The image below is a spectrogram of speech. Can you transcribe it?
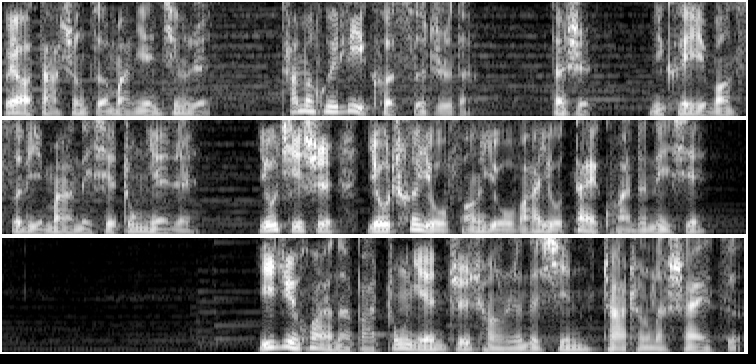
不要大声责骂年轻人，他们会立刻辞职的。但是你可以往死里骂那些中年人，尤其是有车有房有娃有贷款的那些。一句话呢，把中年职场人的心扎成了筛子。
